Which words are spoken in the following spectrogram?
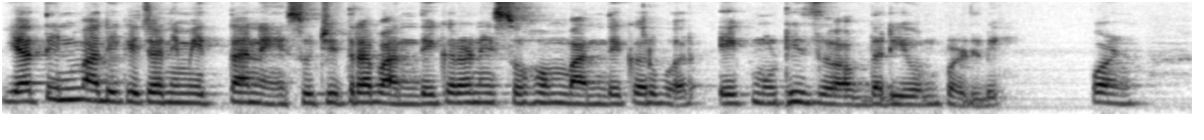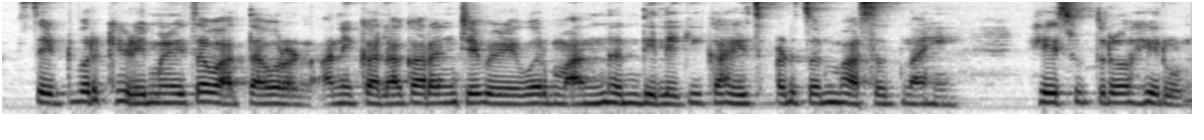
या तीन मालिकेच्या निमित्ताने सुचित्रा बांदेकर आणि सोहम बांदेकरवर एक मोठी जबाबदारी येऊन पडली. पण सेटवर खेळीमेळीचं वातावरण आणि कलाकारांचे वेळेवर मानधन दिले की काहीच अडचण भासत नाही हे सूत्र हेरून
